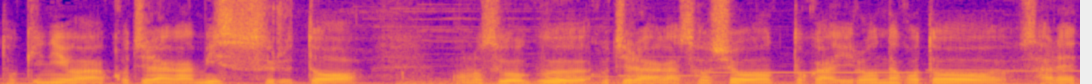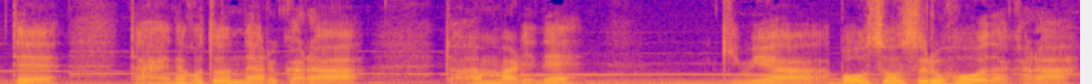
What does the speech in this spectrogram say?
時にはこちらがミスするとものすごくこちらが訴訟とかいろんなことをされて大変なことになるからあんまりね君は暴走する方だから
